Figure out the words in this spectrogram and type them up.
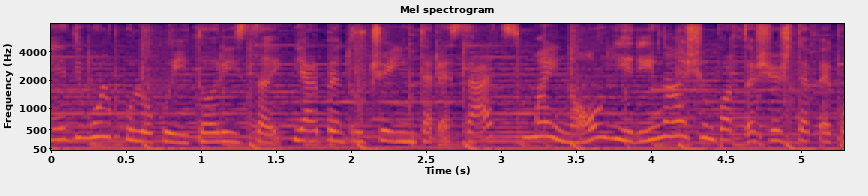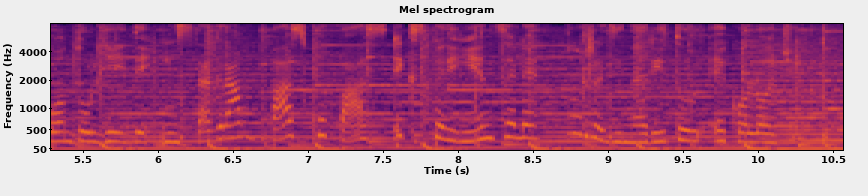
mediul cu locuitorii săi. Iar pentru cei interesați, mai nou, Irina își împărtășește pe contul ei de Instagram, pas cu pas, experiențele în grădinăritul ecologic.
